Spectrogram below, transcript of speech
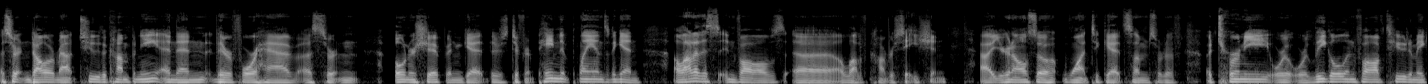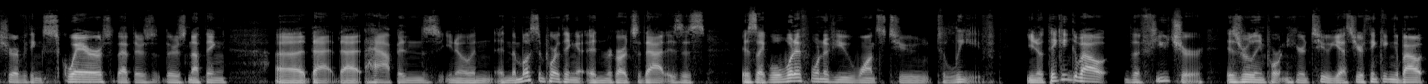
a certain dollar amount to the company, and then therefore have a certain ownership and get there's different payment plans. And again, a lot of this involves uh, a lot of conversation. Uh, you're going to also want to get some sort of attorney or, or legal involved too to make sure everything's square, so that there's there's nothing uh, that that happens. You know, and and the most important thing in regards to that is this is like, well, what if one of you wants to to leave? You know, thinking about the future is really important here too. Yes, you're thinking about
